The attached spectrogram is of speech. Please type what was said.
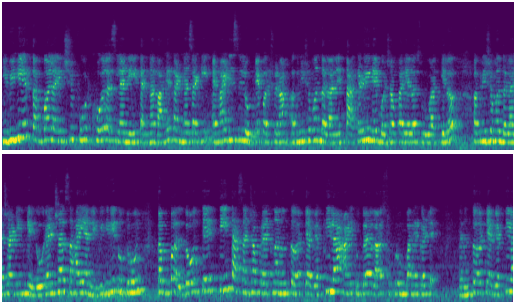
ही विहीर तब्बल ऐंशी फूट खोल असल्याने त्यांना बाहेर काढण्यासाठी M I D C Lote Parshuram अग्निशमन दलाने तातडीने बचाव कार्याला सुरुवात केलं. अग्निशमन दलाच्या टीमने दोऱ्यांच्या सहाय्याने विहिरीत उतरून तब्बल दोन ते तीन तासांच्या प्रयत्नानंतर त्या व्यक्तीला आणि कुत्र्याला सुखरूप बाहेर काढले. त्यानंतर त्या व्यक्तीला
